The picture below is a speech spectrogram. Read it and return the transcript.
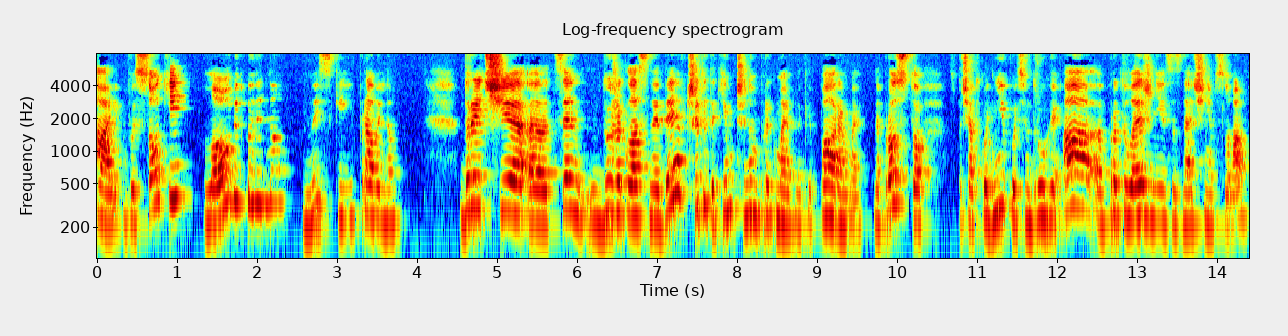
High високий, low, відповідно, низький. Правильно. До речі, е, це дуже класна ідея вчити таким чином прикметники парами. Не просто спочатку одні, потім другі, а протилежні за значенням слова.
